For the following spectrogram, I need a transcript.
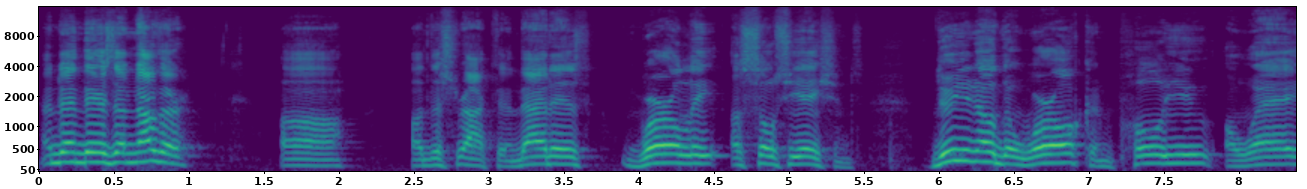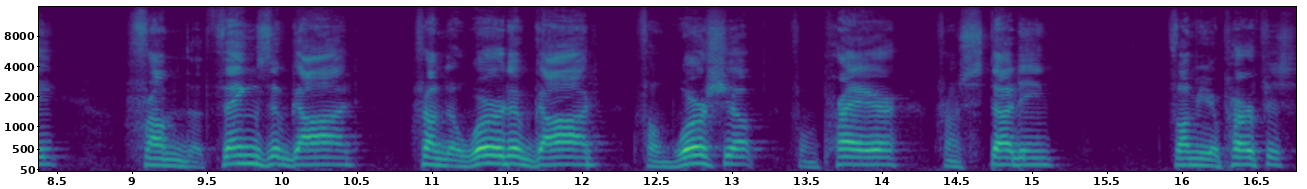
And then there's another uh, a distractor, and that is worldly associations. Do you know the world can pull you away from the things of God, from the Word of God, from worship, from prayer, from studying, from your purpose.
